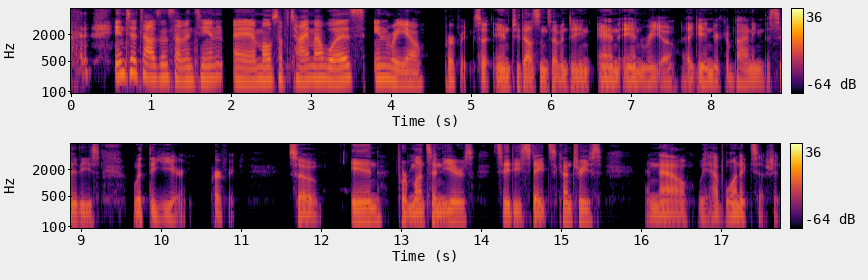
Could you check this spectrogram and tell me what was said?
in 2017, uh, most of time I was in Rio. perfect. So in 2017 and in Rio, again, you're combining the cities with the year. Perfect. So in for months and years, cities, states, countries. And now we have one exception,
